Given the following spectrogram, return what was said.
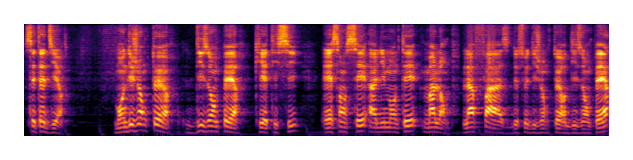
C'est-à-dire, mon disjoncteur 10 A qui est ici est censé alimenter ma lampe. La phase de ce disjoncteur 10 A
